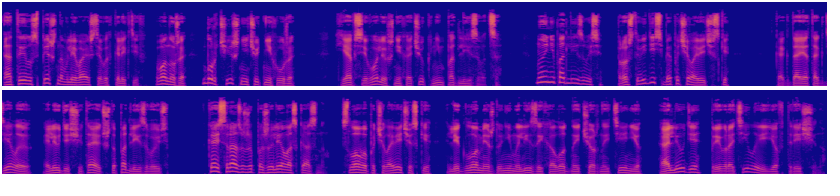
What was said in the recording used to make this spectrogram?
«А ты успешно вливаешься в их коллектив. Вон уже, бурчишь ничуть не хуже. Я всего лишь не хочу к ним подлизываться. Ну и не подлизывайся, просто веди себя по-человечески. Когда я так делаю, люди считают, что подлизываюсь. Кай сразу же пожалел о сказанном. Слово «по-человечески» легло между ним и Лизой холодной черной тенью, а люди превратило ее в трещину.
